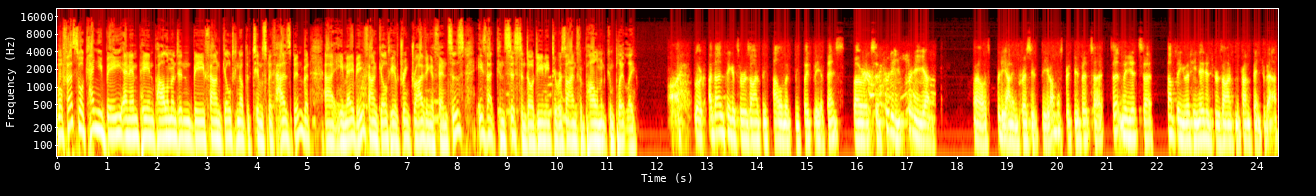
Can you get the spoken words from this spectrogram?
well, first of all, can you be an MP in Parliament and be found guilty? Not that Tim Smith has been, but uh, he may be found guilty of drink driving offences. Is that consistent, or do you need to resign from Parliament completely? Uh, look, I don't think it's a resign from Parliament completely offence. So it's a pretty, pretty, uh, well, it's pretty unimpressive to be honest with you. But uh, certainly, it's uh, something that he needed to resign from the front bench about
